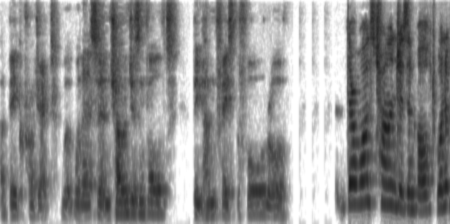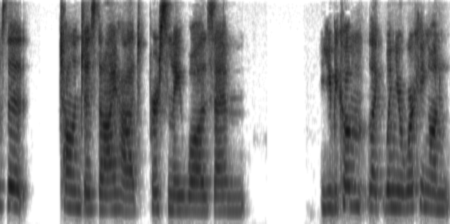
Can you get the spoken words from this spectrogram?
a big project. Were, were there certain challenges involved that you hadn't faced before or there was challenges involved. One of the challenges that I had personally was um, you become like when you're working on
